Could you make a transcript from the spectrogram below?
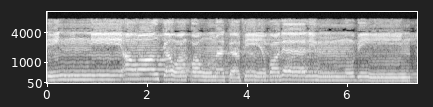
إني أراك وقومك في ضلال مبين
